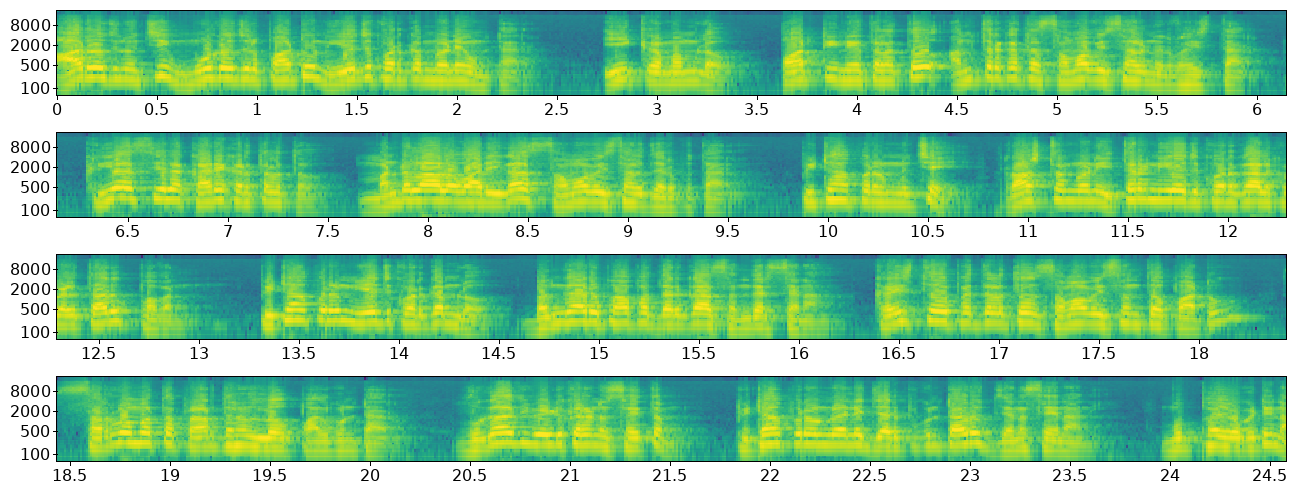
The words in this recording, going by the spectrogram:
ఆ రోజు నుంచి మూడు రోజుల పాటు నియోజకవర్గంలోనే ఉంటారు. ఈ క్రమంలో పార్టీ నేతలతో అంతర్గత సమావేశాలు నిర్వహిస్తారు. క్రియాశీల కార్యకర్తలతో మండలాల వారీగా సమావేశాలు జరుపుతారు. పిఠాపురం నుంచే రాష్ట్రంలోని ఇతర నియోజకవర్గాలకు వెళ్తారు పవన్. పిఠాపురం నియోజకవర్గంలో బంగారు పాప దర్గా సందర్శన క్రైస్తవ పెద్దలతో సమావేశంతో పాటు సర్వమత ప్రార్థనల్లో పాల్గొంటారు. ఉగాది వేడుకలను సైతం పిఠాపురంలోనే జరుపుకుంటారు జనసేనాని. ముప్పై ఒకటిన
